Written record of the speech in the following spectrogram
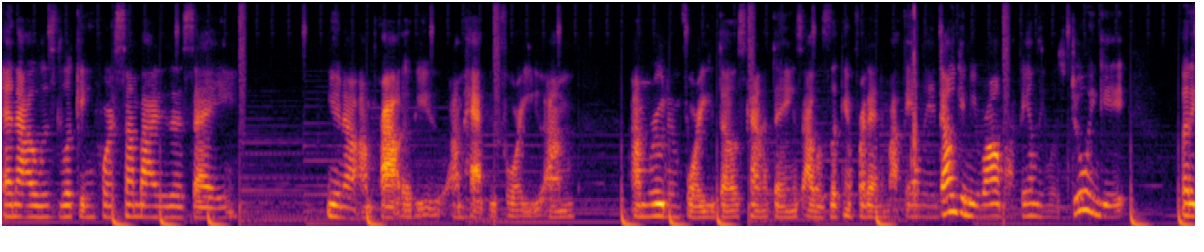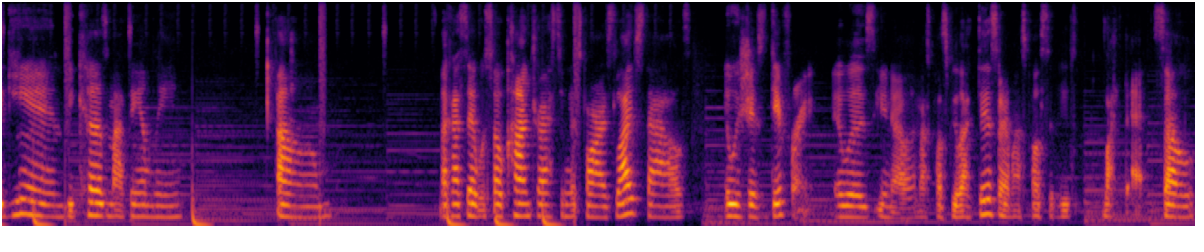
and I was looking for somebody to say, you know, I'm proud of you. I'm happy for you. I'm I'm rooting for you, those kind of things. I was looking for that in my family. And don't get me wrong, my family was doing it. But again, because my family, um, like I said, was so contrasting as far as lifestyles, it was just different. It was, you know, am I supposed to be like this or am I supposed to be like that? So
